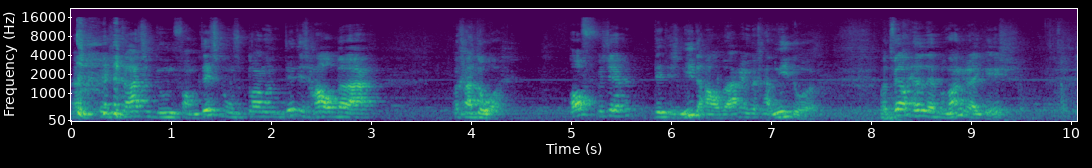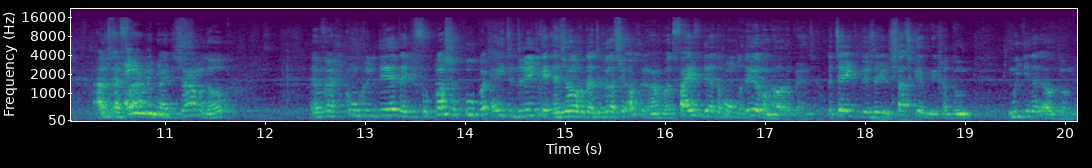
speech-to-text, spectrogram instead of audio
een presentatie doen van dit zijn onze plannen, dit is haalbaar, we gaan door. Of we zeggen, dit is niet haalbaar en we gaan niet door. Wat wel heel erg belangrijk is, uit ervaring bij de samenloop hebben we geconcludeerd dat je voor plassen, poepen, eten, drinken en zorgen dat de relatie afgegaan wat 3500 euro nodig bent. Dat betekent dus dat je de stadscamping gaat doen, moet je dat ook doen.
